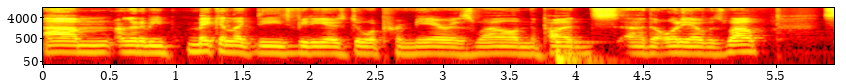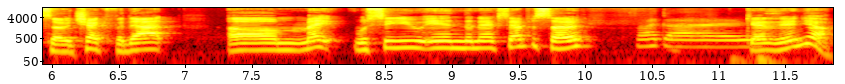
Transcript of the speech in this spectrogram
Um, I'm going to be making like these videos do a premiere as well and the pods, uh, the audio as well. So check for that. Um, mate, we'll see you in the next episode. Bye, guys. Get it in ya.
